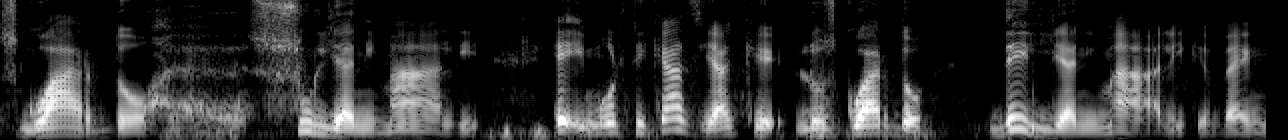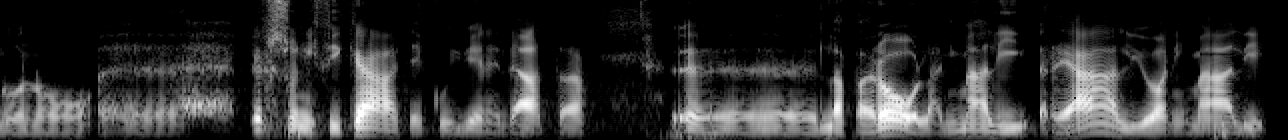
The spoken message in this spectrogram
sguardo eh, sugli animali e in molti casi anche lo sguardo degli animali che vengono eh, personificati, a cui viene data eh, la parola, animali reali o animali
